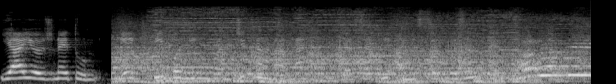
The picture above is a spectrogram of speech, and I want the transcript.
या योजनेतून एकही बहीण वंचित राहणार नाही यासाठी आम्ही सर्वजण प्रयत्न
